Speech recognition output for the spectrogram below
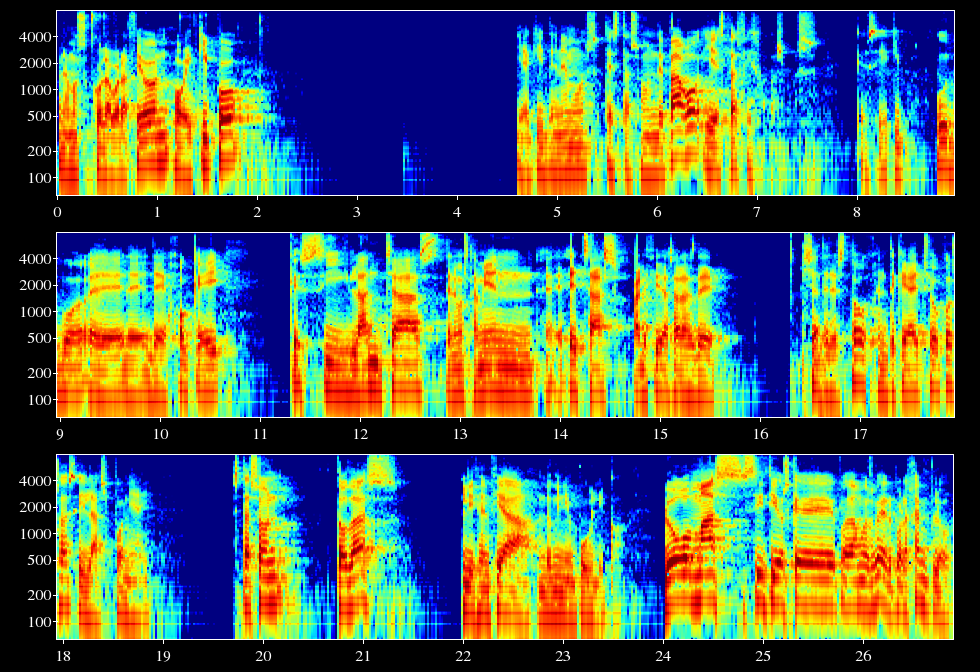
ponemos colaboración o equipo y aquí tenemos, estas son de pago y estas, fijaos, pues, que si equipos de fútbol, eh, de, hockey, que si lanchas, tenemos también eh, hechas parecidas a las de Shutterstock, gente que ha hecho cosas y las pone ahí. Estas son todas licencia dominio público. Luego más sitios que podamos ver, por ejemplo,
